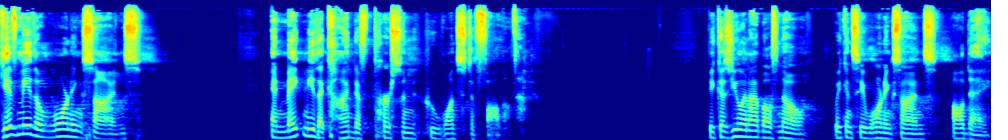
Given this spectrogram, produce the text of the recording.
give me the warning signs and make me the kind of person who wants to follow them. Because you and I both know we can see warning signs all day.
